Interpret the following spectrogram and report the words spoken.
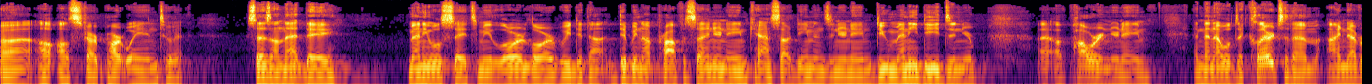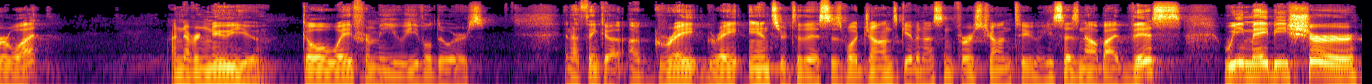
Uh, I'll, I'll start partway into it. It says, On that day, many will say to me, Lord, Lord, we did, not, did we not prophesy in your name, cast out demons in your name, do many deeds in your, uh, of power in your name? And then I will declare to them, I never what? I never knew you. Go away from me, you evildoers. And I think a, a great, great answer to this is what John's given us in 1 John 2. He says, Now by this we may be sure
